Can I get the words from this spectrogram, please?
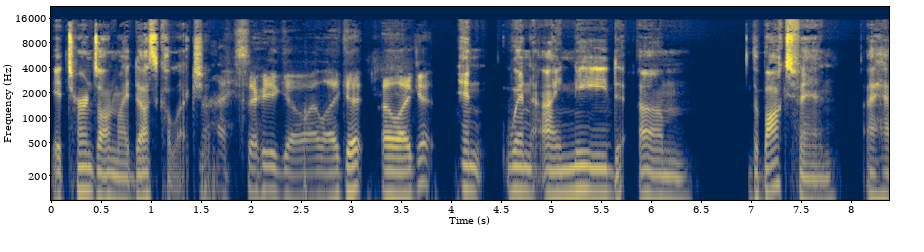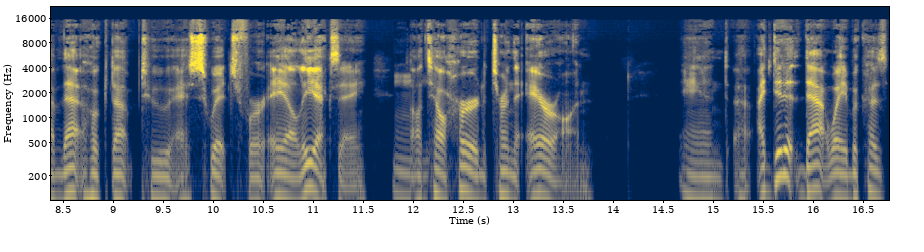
it turns on my dust collection. Nice. There you go. I like it. I like it. And when I need um, the box fan, I have that hooked up to a switch for ALEXA. I'll Mhm. tell her to turn the air on. And uh, I did it that way because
